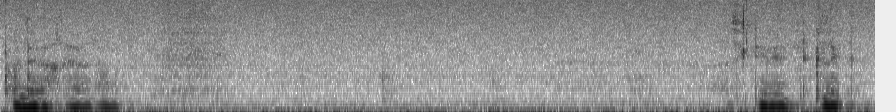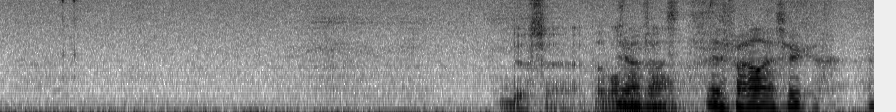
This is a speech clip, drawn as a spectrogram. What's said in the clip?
Oh nee, wacht even dan. Als ik die weer klik. dus dat was ja, mijn dat verhaal. is het verhaal, ja zeker. Ja.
